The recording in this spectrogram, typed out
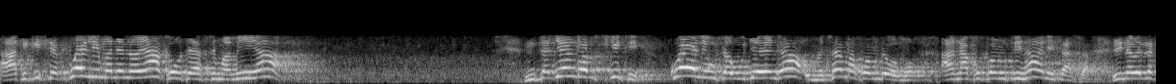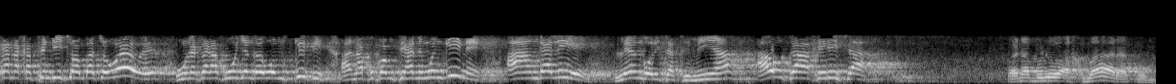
ahakikishe kweli maneno yako utayasimamia nitajenga msikiti. Kweli utaujenga umesema kwa mdomo anakupa mtihani sasa. Inawezekana kapindi hicho ambacho wewe unataka kuujenga huo msikiti anakupa mtihani mwingine. Aangalie lengo litatimia au taakhirisha wanabulu akhbarakum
